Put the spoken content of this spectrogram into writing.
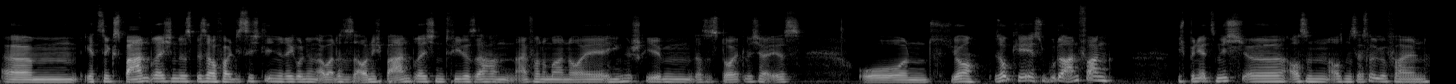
Ähm, jetzt nichts Bahnbrechendes, bis auf halt die Sichtlinienregulierung, aber das ist auch nicht bahnbrechend. Viele Sachen einfach nochmal neu hingeschrieben, dass es deutlicher ist. Und ja, ist okay, ist ein guter Anfang. Ich bin jetzt nicht äh, aus, dem, aus dem Sessel gefallen,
